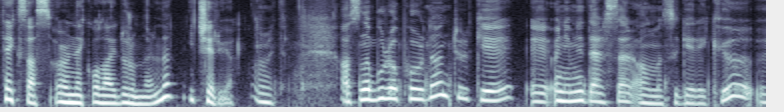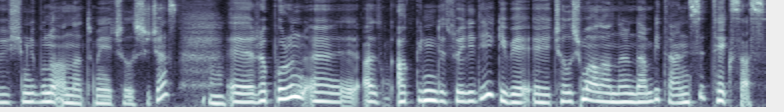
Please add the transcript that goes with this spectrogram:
Teksas örnek olay durumlarını içeriyor. Evet. Aslında bu rapordan Türkiye e, önemli dersler alması gerekiyor. E, şimdi bunu anlatmaya çalışacağız. E, raporun e, Akgün'ün de söylediği gibi e, çalışma alanlarından bir tanesi Teksas.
